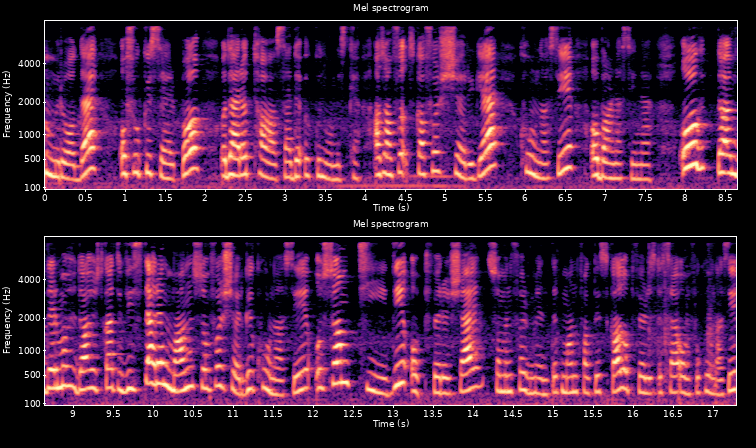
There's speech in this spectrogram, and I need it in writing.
område å fokusere på, og det er å ta seg det økonomiske. At han skal forsørge kona si og barna sine. Og da, dere må da huske at hvis det er en mann som forsørger kona si, og samtidig oppfører seg som en forventet mann faktisk skal oppføre seg overfor kona si,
